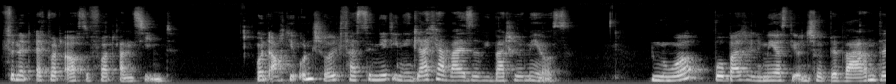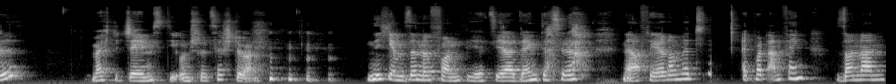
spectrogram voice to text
findet Edward auch sofort anziehend. Und auch die Unschuld fasziniert ihn in gleicher Weise wie Bartholomäus. Nur, wo Bartholomäus die Unschuld bewahren will, möchte James die Unschuld zerstören. Nicht im Sinne von, wie jetzt jeder denkt, dass er eine Affäre mit Edward anfängt, sondern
